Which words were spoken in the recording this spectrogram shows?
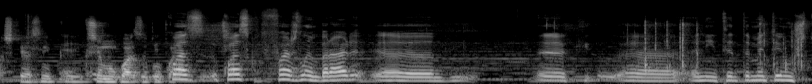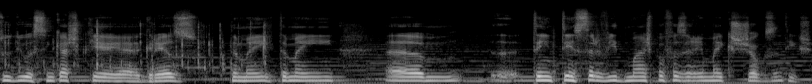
acho, que é assim que, que chamam quase o Blue. Quase, quase que faz lembrar que, ah, a Nintendo também tem um estúdio assim que acho que é a Grezzo, que também, também ah, tem, tem servido mais para fazer remakes de jogos antigos.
